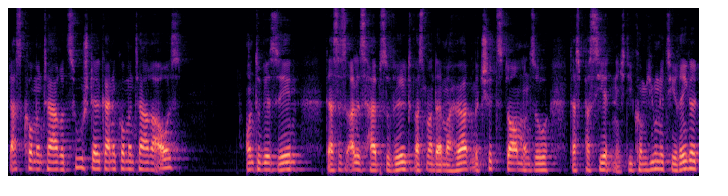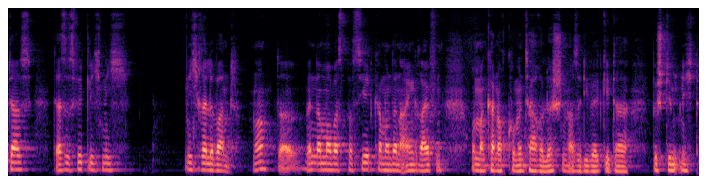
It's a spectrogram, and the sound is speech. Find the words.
lass Kommentare zu, stell keine Kommentare aus und du wirst sehen, das ist alles halb so wild, was man da immer hört mit Shitstorm und so. Das passiert nicht. Die Community regelt das. Das ist wirklich nicht, nicht relevant. Ne? Da, wenn da mal was passiert, kann man dann eingreifen und man kann auch Kommentare löschen. Also die Welt geht da bestimmt nicht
